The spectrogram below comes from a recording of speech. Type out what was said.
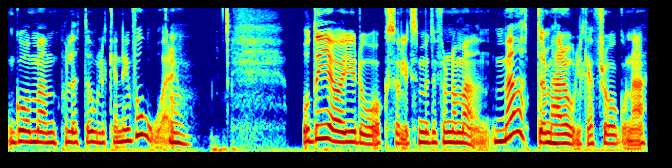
går man på lite olika nivåer. Mm. Och det gör ju då också liksom utifrån när man möter de här olika frågorna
